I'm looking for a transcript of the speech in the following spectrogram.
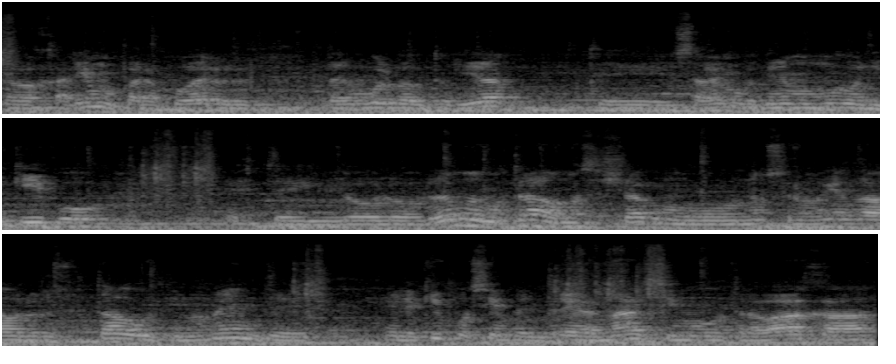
trabajaremos para poder dar un golpe de autoridad. sabemos que tenemos un muy buen equipo, este, y lo, hemos demostrado más allá como no se nos habían dado los resultados últimamente. El equipo siempre entrega al máximo, trabaja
